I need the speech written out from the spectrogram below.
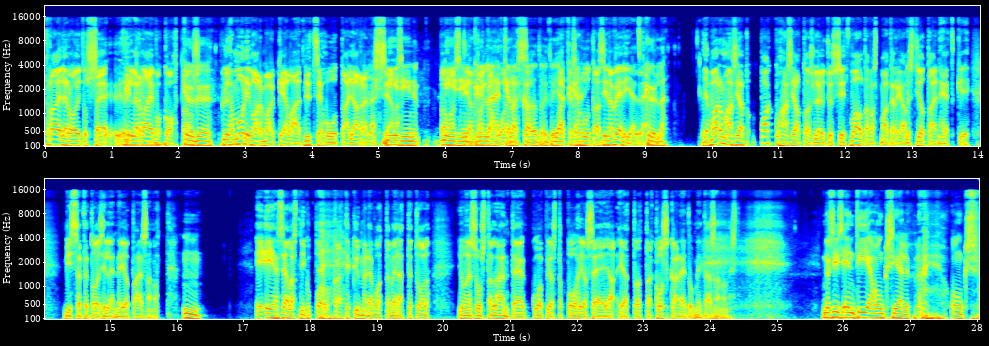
traileroitu se Ville Raivo-kohtaus. Kyllä, kyllä. Kyllähän moni varmaan kelaa, että nyt se huutaa Jarelle siellä. Niin siinä- niin siinä kyllä, kelat katsottu Vaikka se huutaa siinä veljelleen. Kyllä. Ja varmaan sieltä, pakkohan sieltä olisi löytyä siitä valtavasta materiaalista jotain hetkiä, missä te toisillenne jotain sanotte. Mm. Ei- Eihän sellaista niinku porukkaa, että kymmenen vuotta vedätte tuolla Joensuusta länteen, Kuopiosta pohjoiseen ja, ja tota, koskaan ei tule mitään sanomista. No siis en tiedä, onko siellä onks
